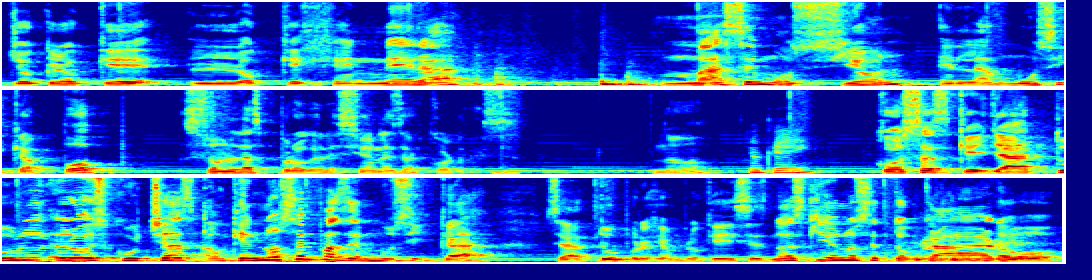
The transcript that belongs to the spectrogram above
yo creo que lo que genera más emoción en la música pop son las progresiones de acordes, ¿no? Ok. Cosas que ya tú lo escuchas, aunque no sepas de música, o sea, tú, por ejemplo, que dices, no es que yo no sé tocar o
